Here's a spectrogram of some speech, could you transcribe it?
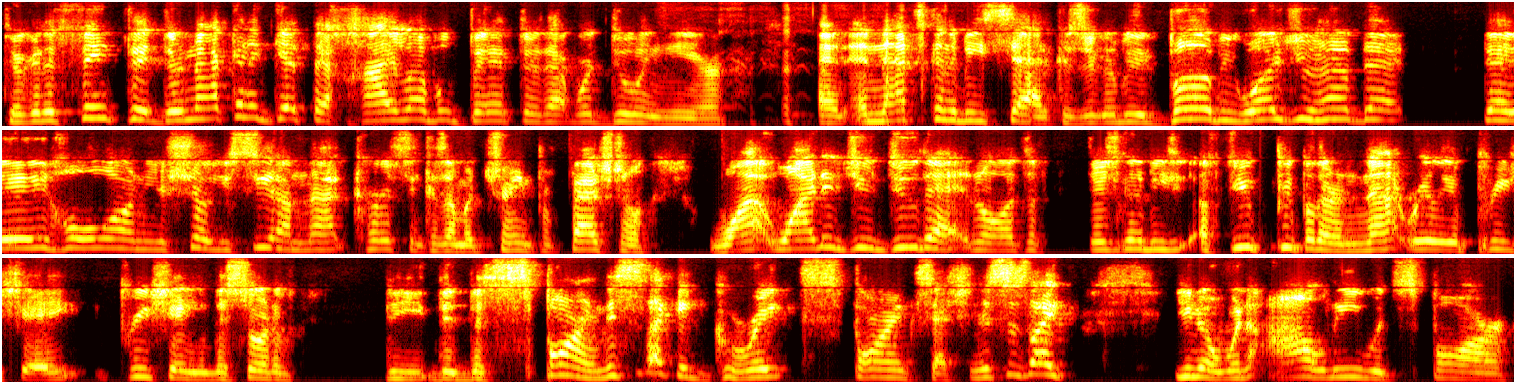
They're going to think that they're not going to get the high level banter that we're doing here, and and that's going to be sad because they're going to be like, Bobby, why did you have that that a hole on your show? You see, I'm not cursing because I'm a trained professional. Why why did you do that and all that stuff? There's going to be a few people that are not really appreciate appreciating the sort of the, the the sparring. This is like a great sparring session. This is like, you know, when Ali would spar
